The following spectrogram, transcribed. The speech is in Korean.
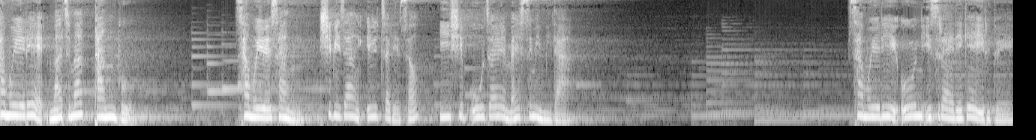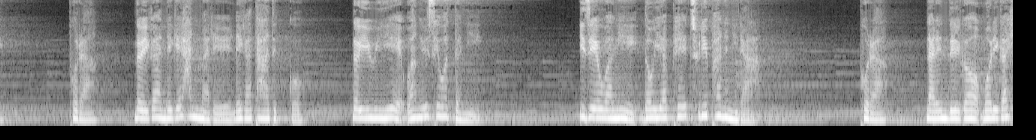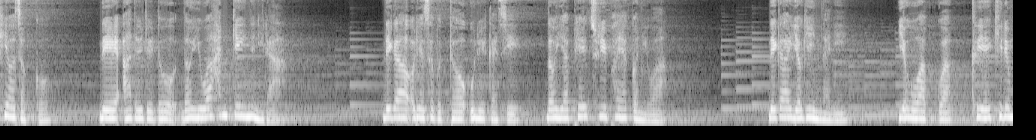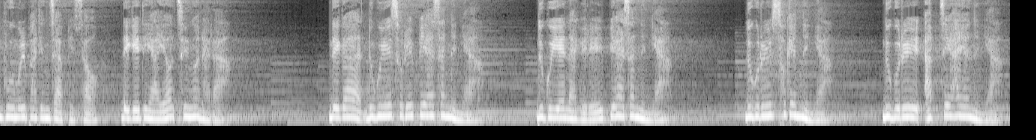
사무엘의 마지막 당부 사무엘상 12장 1절에서 25절 말씀입니다. 사무엘이 온 이스라엘에게 이르되 보라 너희가 내게 한 말을 내가 다 듣고 너희 위에 왕을 세웠더니 이제 왕이 너희 앞에 출입하느니라 보라 나는 늙어 머리가 휘어졌고 내 아들들도 너희와 함께 있느니라. 내가 어려서부터 오늘까지 너희 앞에 출입하였거니와 내가 여기 있나니 여호와 앞과 그의 기름 부음을 받은 자 앞에서 내게 대하여 증언하라. 내가 누구의 소를 빼앗았느냐? 누구의 나귀를 빼앗았느냐? 누구를 속였느냐? 누구를 압제하였느냐?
